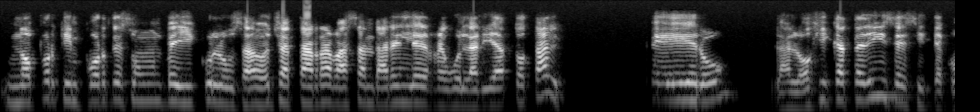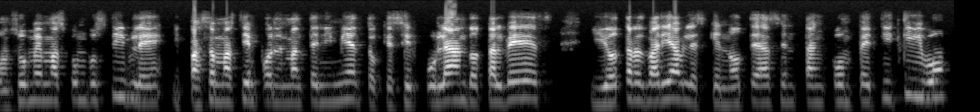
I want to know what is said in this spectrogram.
no porque importes un vehículo usado chatarra vas a andar en la irregularidad total, pero la lógica te dice, si te consume más combustible y pasa más tiempo en el mantenimiento que circulando tal vez y otras variables que no te hacen tan competitivo,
